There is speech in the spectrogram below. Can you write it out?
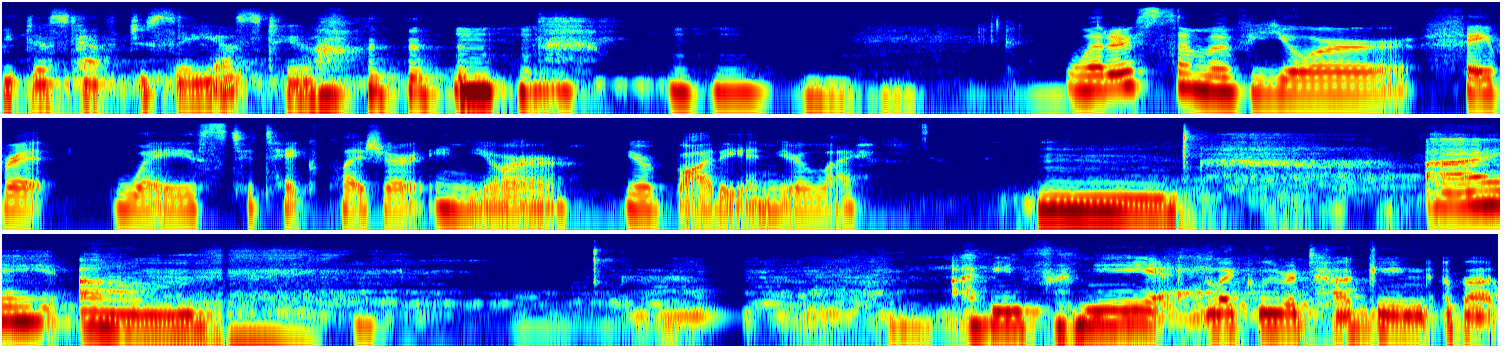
we just have to say yes to. mm-hmm. Mm-hmm. What are some of your favorite ways to take pleasure in your your body and your life? Mm. I um I mean for me like we were talking about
